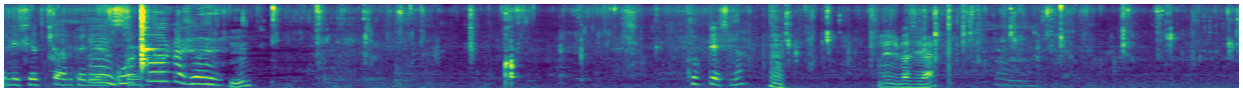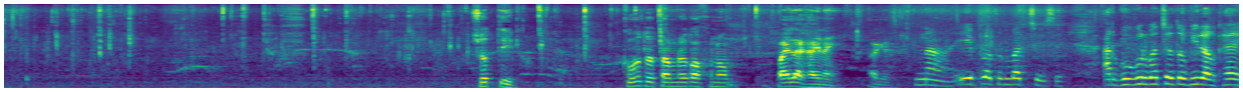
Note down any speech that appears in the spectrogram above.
ইলিশের তরকারি আছে। হুম? খুব টেস্ট না? প্লিজ বাসি হ্যাঁ? সত্যি? কবুতর তো আমরা কখনো পাইলা খাই নাই আগে। না এই প্রথম বাচ্চা হয়েছে আর গুগুর বাচ্চা তো বিড়াল খাই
